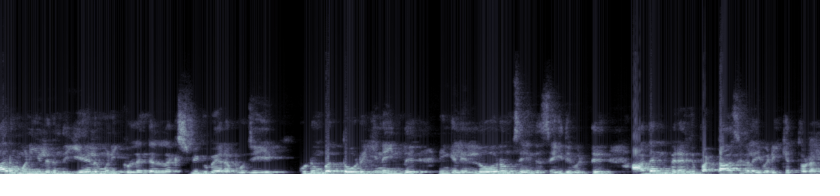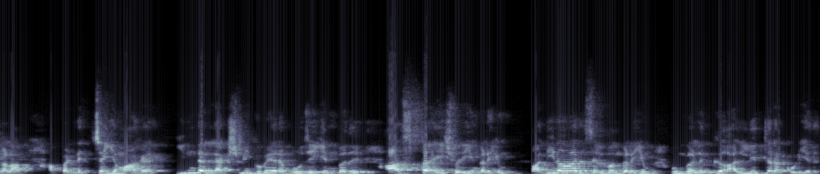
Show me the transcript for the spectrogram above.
ஆறு மணியிலிருந்து ஏழு மணிக்குள்ள இந்த லக்ஷ்மி குபேர பூஜையை குடும்பத்தோடு இணைந்து நீங்கள் எல்லோரும் சேர்ந்து செய்துவிட்டு அதன் பிறகு பட்டாசுகளை வெடிக்க தொடங்கலாம். அப்ப நிச்சயமாக இந்த லக்ஷ்மி குபேர பூஜை என்பது அஷ்ட ஐஸ்வர்யங்களையும் பதினாறு செல்வங்களையும் உங்களுக்கு அள்ளி தரக்கூடியது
